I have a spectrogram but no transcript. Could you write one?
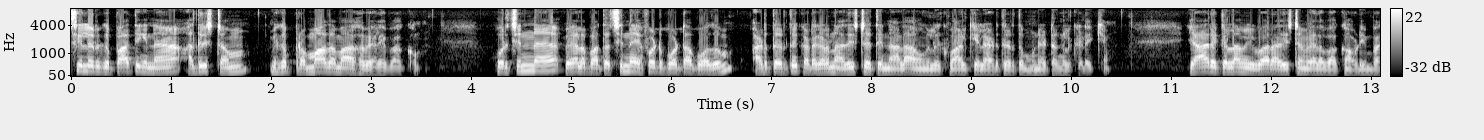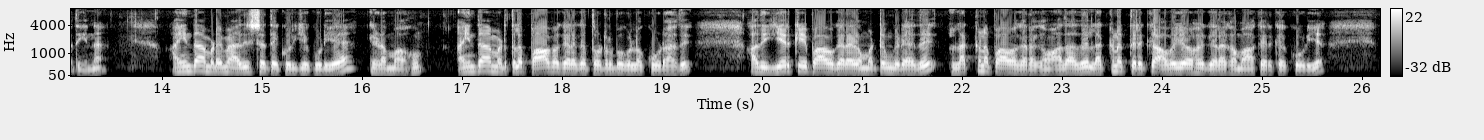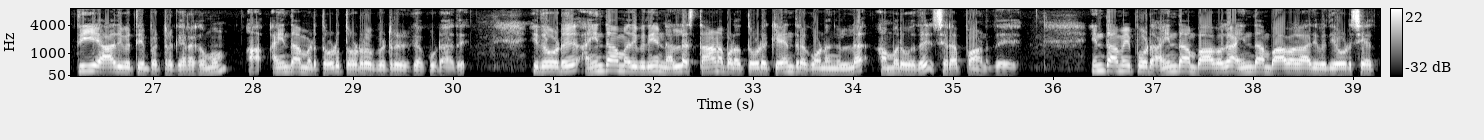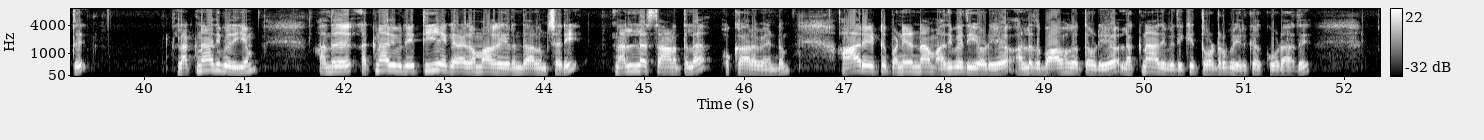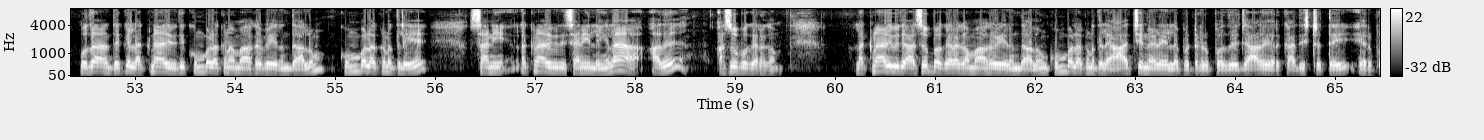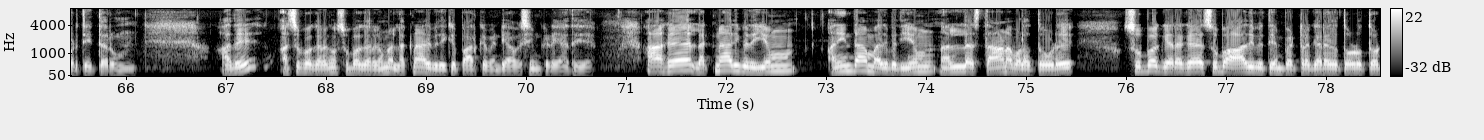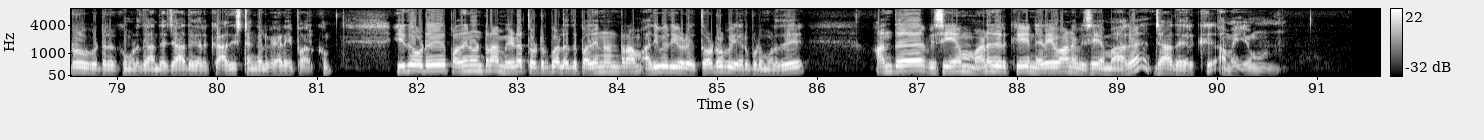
சிலருக்கு பார்த்தீங்கன்னா அதிர்ஷ்டம் மிக பிரமாதமாக வேலை பார்க்கும். ஒரு சின்ன வேலை பார்த்தா சின்ன எஃபர்ட் போட்டால் போதும். அடுத்தடுத்து கடகடன அதிர்ஷ்டத்தினால அவங்களுக்கு வாழ்க்கையில் அடுத்தடுத்த முன்னேற்றங்கள் கிடைக்கும். யாருக்கெல்லாம் இவ்வாறு அதிர்ஷ்டம் வேலை பார்க்கும் அப்படின்னு பார்த்தீங்கன்னா ஐந்தாம் இடமே அதிர்ஷ்டத்தை குறிக்கக்கூடிய இடமாகும். ஐந்தாம் இடத்துல பாவகிரக தொடர்பு கொள்ளக்கூடாது. அது இயற்கை பாவகிரகம் மட்டும் கிடையாது லக்ன பாவகிரகம் அதாவது லக்னத்திற்கு அவயோக கிரகமாக இருக்கக்கூடிய தீய ஆதிபத்தியம் பெற்ற கிரகமும் ஐந்தாம் இடத்தோடு தொடர்பு பெற்று இருக்கக்கூடாது. இதோடு ஐந்தாம் அதிபதியும் நல்ல ஸ்தான பலத்தோடு கேந்திர கோணங்களில் அமருவது சிறப்பானது. இந்த அமைப்போடு ஐந்தாம் பாவக ஐந்தாம் பாவகாதிபதியோடு சேர்த்து லக்னாதிபதியும் அந்த லக்னாதிபதி தீய கிரகமாக இருந்தாலும் சரி நல்ல ஸ்தானத்தில் உட்கார வேண்டும். ஆறு எட்டு பன்னிரெண்டாம் அதிபதியோடையோ அல்லது பாவகத்தோடையோ லக்னாதிபதிக்கு தொடர்பு இருக்கக்கூடாது. உதாரணத்துக்கு லக்னாதிபதி கும்ப லக்னமாகவே இருந்தாலும் கும்ப லக்னத்திலேயே சனி லக்னாதிபதி சனி இல்லைங்களா? அது அசுப கிரகம். லக்னாதிபதி அசுப கிரகமாகவே இருந்தாலும் கும்ப லக்னத்தில் ஆட்சி நிலையில் பெற்றிருப்பது ஜாதகருக்கு அதிர்ஷ்டத்தை ஏற்படுத்தி தரும். அது அசுப கிரகம் சுபகிரகம்னு லக்னாதிபதிக்கு பார்க்க வேண்டிய அவசியம் கிடையாது. ஆக லக்னாதிபதியும் ஐந்தாம் அதிபதியும் நல்ல ஸ்தான பலத்தோடு சுப கிரக சுப ஆதிபத்தியம் பெற்ற கிரகத்தோடு தொடர்பு பெற்றிருக்கும் பொழுது அந்த ஜாதகருக்கு அதிர்ஷ்டங்கள் வேலை பார்க்கும். இதோடு பதினொன்றாம் இட தொடர்பு அல்லது பதினொன்றாம் அதிபதியுடைய தொடர்பு ஏற்படும் பொழுது அந்த விஷயம் மனதிற்கு நிறைவான விஷயமாக ஜாதகருக்கு அமையும்.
